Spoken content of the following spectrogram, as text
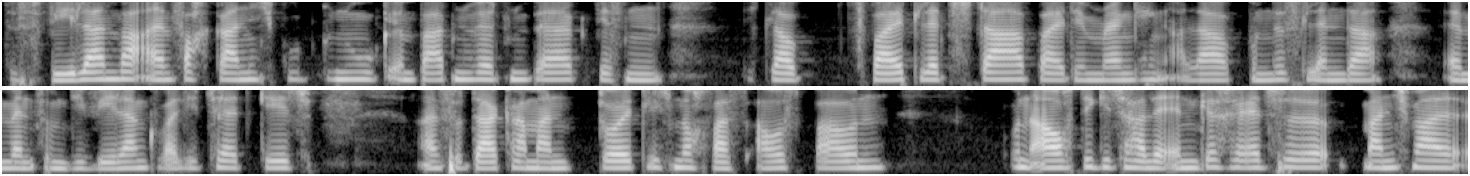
das WLAN war einfach gar nicht gut genug in Baden-Württemberg. Wir sind, ich glaube, zweitletzter bei dem Ranking aller Bundesländer, ähm, wenn es um die WLAN-Qualität geht. Also da kann man deutlich noch was ausbauen und auch digitale Endgeräte. Manchmal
